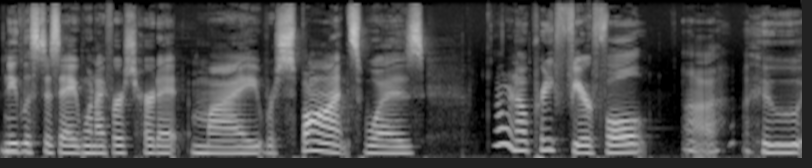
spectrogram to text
needless to say, when I first heard it, my response was, I don't know, pretty fearful. Uh, who,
